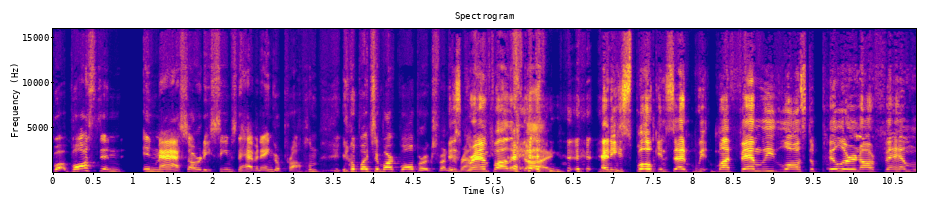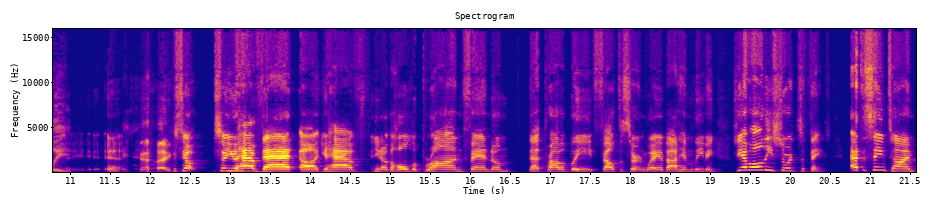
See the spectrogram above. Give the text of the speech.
but Boston in mass already seems to have an anger problem. You know, a bunch of Mark Wahlbergs running His around. grandfather died, and he spoke and said, "My family lost a pillar in our family." Yeah. like, so so you have that. Uh, you have you know the whole LeBron fandom that probably felt a certain way about him leaving. So you have all these sorts of things. At the same time,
